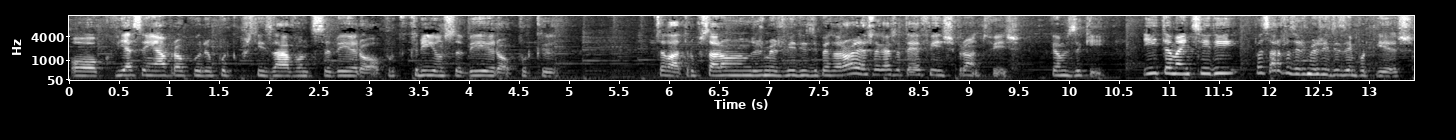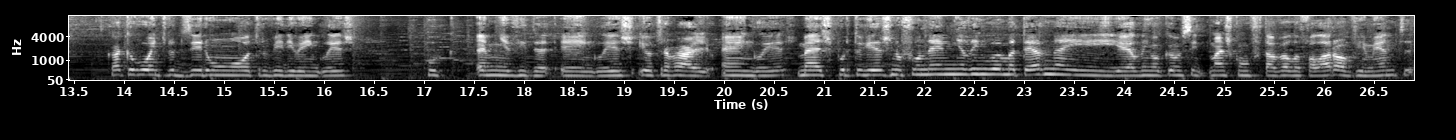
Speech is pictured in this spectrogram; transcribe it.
ou que viessem à procura porque precisavam de saber, ou porque queriam saber, ou porque, sei lá, tropeçaram num dos meus vídeos e pensaram: olha, esta gaja até é fixe, pronto, fixe, ficamos aqui. E também decidi passar a fazer os meus vídeos em português. Claro que eu vou introduzir um ou outro vídeo em inglês, porque a minha vida é inglês, eu trabalho em inglês, mas português no fundo é a minha língua materna e é a língua que eu me sinto mais confortável a falar, obviamente.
